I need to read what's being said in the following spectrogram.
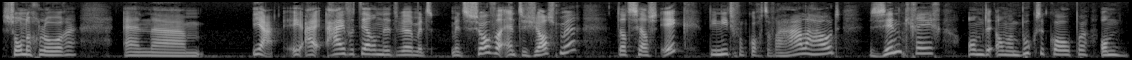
Zonnegloren. En ehm, ja, hij, hij vertelde het weer met, met zoveel enthousiasme... dat zelfs ik, die niet van korte verhalen houdt... zin kreeg om, de, om een boek te kopen om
